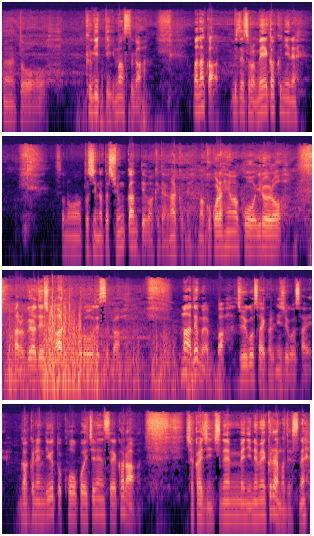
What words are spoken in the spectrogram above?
うんと、区切っていますが、まあなんか別にその明確にね、その年になった瞬間っていうわけではなくね、まあここら辺はこういろいろ、あのグラデーションあるところですが、まあでもやっぱ15歳から25歳、学年で言うと高校1年生から社会人1年目、2年目くらいまでですね。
